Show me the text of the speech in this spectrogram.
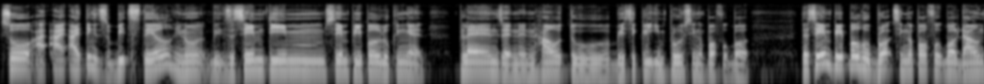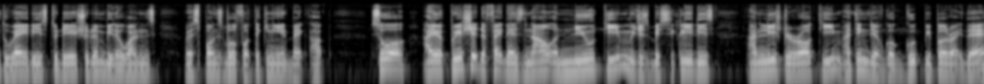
So I, I think it's a bit stale. You know, it's the same team, same people looking at plans and, and how to basically improve Singapore football. The same people who brought Singapore football down to where it is today shouldn't be the ones responsible for taking it back up. So I appreciate the fact there's now a new team, which is basically this Unleash the Roar team. I think they've got good people right there.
